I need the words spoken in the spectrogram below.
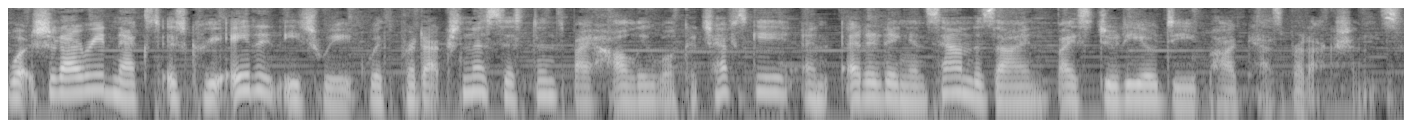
What Should I Read Next is created each week with production assistance by Holly Wielkoszewski and editing and sound design by Studio D Podcast Productions.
